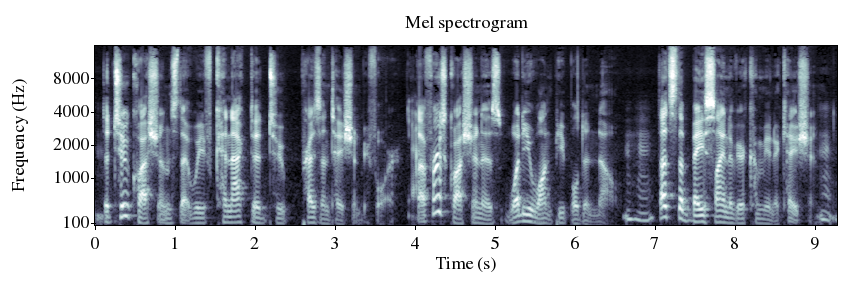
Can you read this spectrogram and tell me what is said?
the two questions that we've connected to presentation before. Yeah. The first question is what do you want people to know? Mm-hmm. That's the baseline of your communication. Mm.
